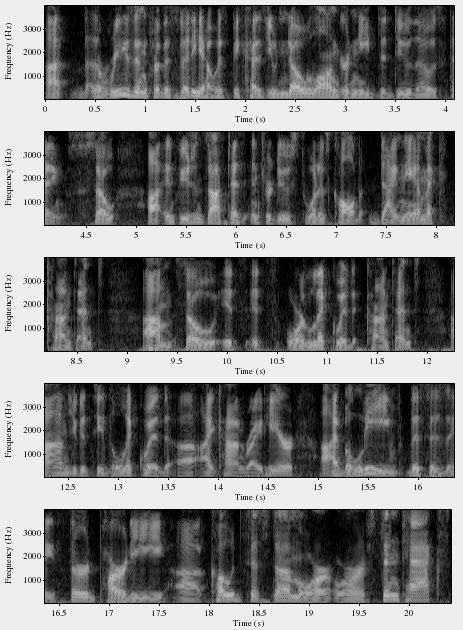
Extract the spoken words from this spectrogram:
uh, the reason for this video is because you no longer need to do those things. So, uh, Infusionsoft has introduced what is called dynamic content. Um, so it's it's or liquid content. Um, you can see the liquid uh, icon right here. I believe this is a third-party uh, code system or, or syntax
